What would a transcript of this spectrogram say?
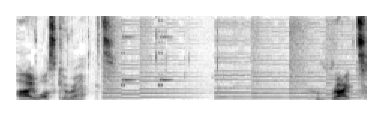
I was correct. Right.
